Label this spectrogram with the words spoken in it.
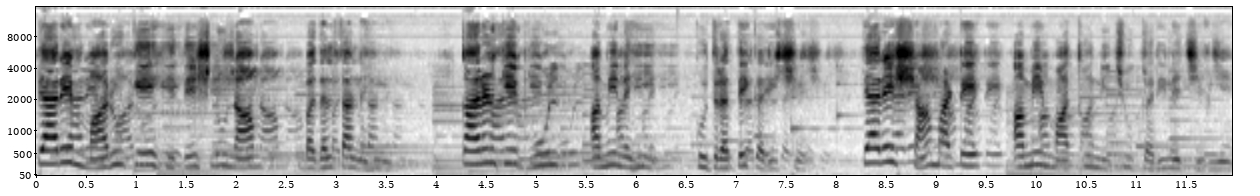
ત્યારે મારું કે હિતેશનું નામ બદલતા નહીં. કારણ કે ભૂલ અમે નહીં, કુદરતે કરી છે. ત્યારે શા માટે અમે માથું નીચું કરીને જીવીએ?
